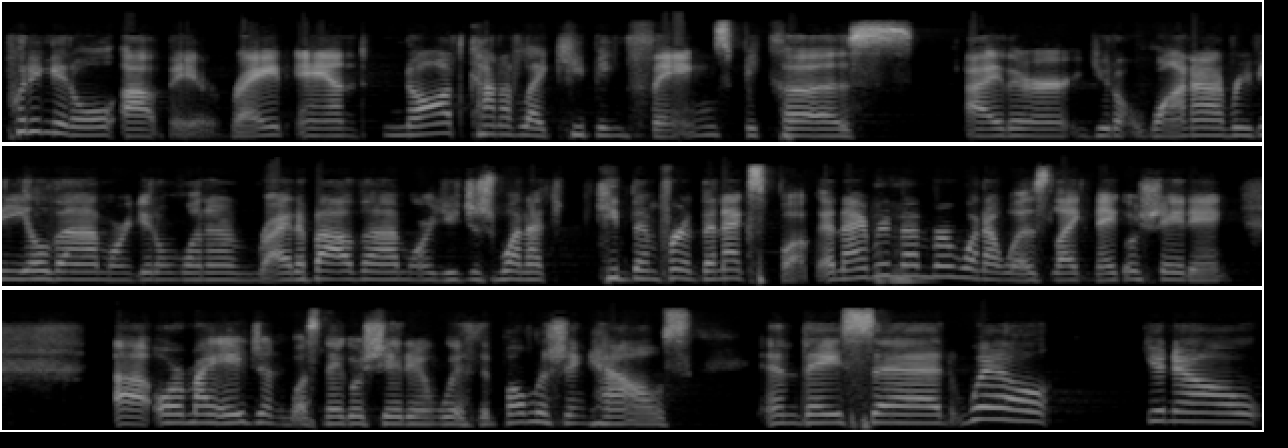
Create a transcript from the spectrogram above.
putting it all out there, right? And not kind of like keeping things because either you don't want to reveal them or you don't want to write about them or you just want to keep them for the next book and i mm-hmm. remember mm-hmm. when i was like negotiating uh, or my agent was negotiating with the publishing house and they said well you know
